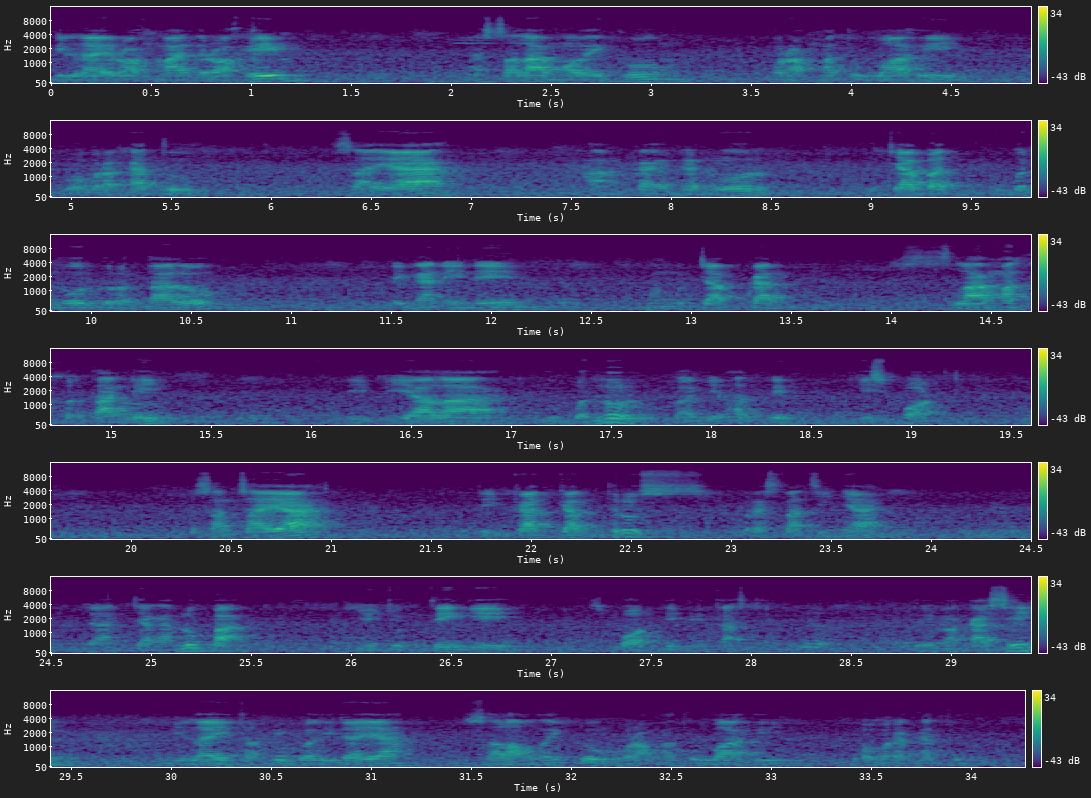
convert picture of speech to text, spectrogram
Bismillahirrahmanirrahim. Assalamualaikum warahmatullahi wabarakatuh. Saya Hamka Nur, pejabat Gubernur Gorontalo, dengan ini mengucapkan selamat bertanding di Piala Gubernur bagi atlet e-sport. Pesan saya, tingkatkan terus prestasinya dan jangan lupa junjung tinggi sportivitasnya. Terima kasih. Bila taufiq wal. Assalamualaikum warahmatullahi wabarakatuh.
